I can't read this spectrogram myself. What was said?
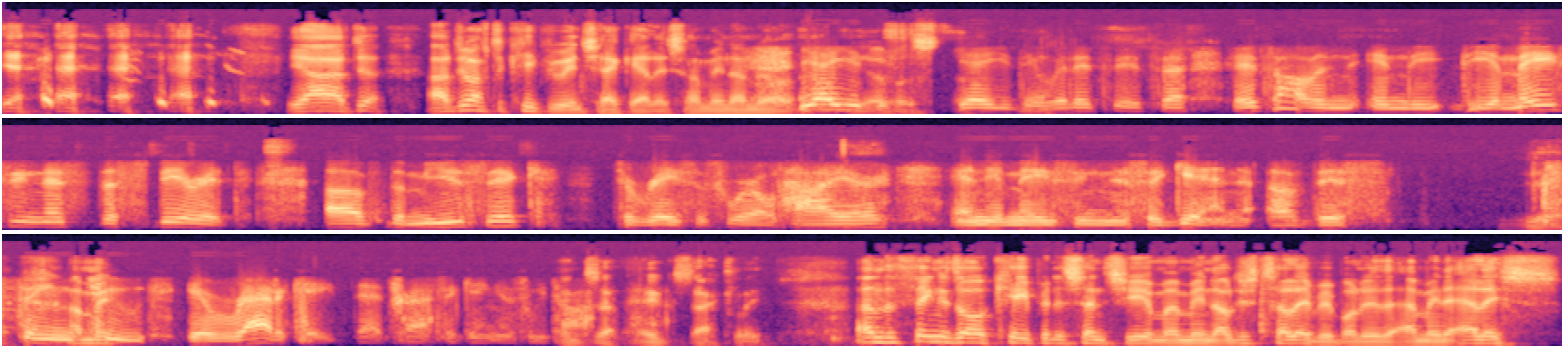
yeah, I do, I do have to keep you in check, Ellis. I mean, I know. yeah, you do. Yeah, you do. But it's it's uh, it's all in in the the amazingness, the spirit of the music to raise this world higher, and the amazingness again of this yeah. thing I mean- to eradicate that trafficking, as we talk Exactly, about. exactly. And the thing is, all keeping a sense of humor. I mean, I'll just tell everybody that. I mean, Ellis,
